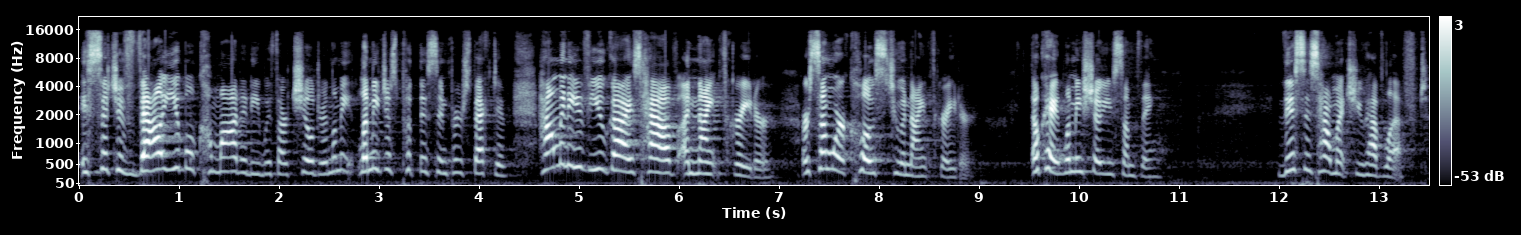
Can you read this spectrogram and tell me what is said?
is such a valuable commodity with our children. Let me, let me just put this in perspective. How many of you guys have a ninth grader or somewhere close to a ninth grader? Okay, let me show you something. This is how much you have left.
